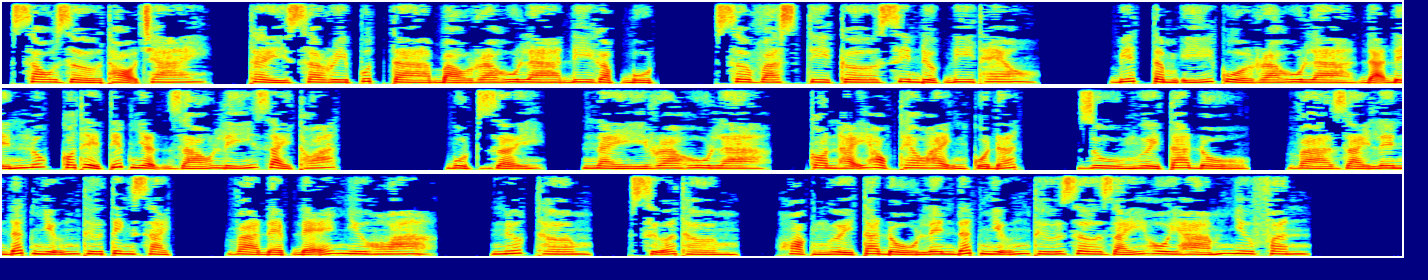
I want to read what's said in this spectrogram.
Sau giờ thọ trai, thầy Sariputta bảo Rahula đi gặp Bụt. Svastikar xin được đi theo. Biết tâm ý của Rahula đã đến lúc có thể tiếp nhận giáo lý giải thoát. Bụt dậy, này Rahula, con hãy học theo hạnh của đất. Dù người ta đổ, và giải lên đất những thứ tinh sạch, và đẹp đẽ như hoa, nước thơm, sữa thơm, hoặc người ta đổ lên đất những thứ dơ giấy hôi hám như phân,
